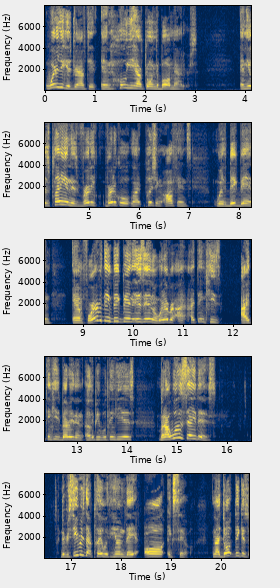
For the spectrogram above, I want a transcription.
where you get drafted and who you have throwing the ball matters. And he was playing in this vertical, vertical like pushing offense with Big Ben. And for everything Big Ben is in or whatever, I, I think he's I think he's better than other people think he is. But I will say this. The receivers that play with him, they all excel. And I don't think it's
